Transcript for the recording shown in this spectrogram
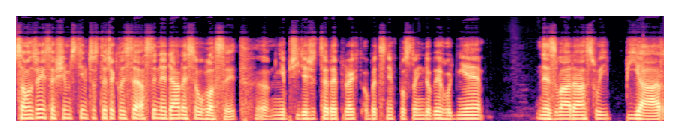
samozřejmě se vším s tím, co jste řekli, se asi nedá nesouhlasit. Mně přijde, že CD Projekt obecně v poslední době hodně nezvládá svůj PR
